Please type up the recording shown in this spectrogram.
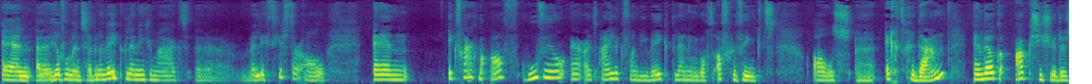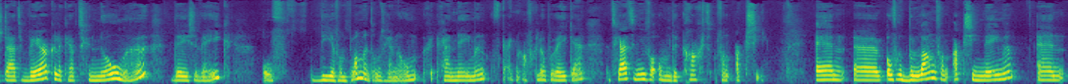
En uh, heel veel mensen hebben een weekplanning gemaakt. wellicht gisteren al. En ik vraag me af hoeveel er uiteindelijk van die weekplanning wordt afgevinkt als echt gedaan. En welke acties je dus daadwerkelijk hebt genomen deze week. Of die je van plan bent om te gaan, nemen, of kijk naar afgelopen weken, het gaat in ieder geval om de kracht van actie. En uh, over het belang van actie nemen en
